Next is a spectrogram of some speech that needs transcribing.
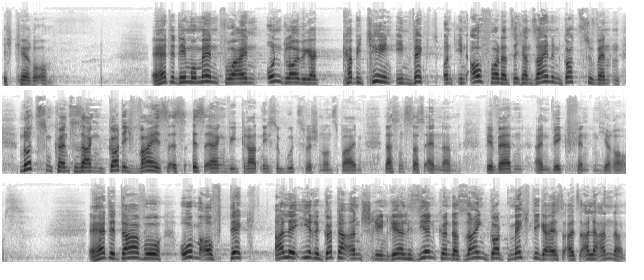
Ich kehre um. Er hätte den Moment, wo ein Ungläubiger Kapitän ihn weckt und ihn auffordert, sich an seinen Gott zu wenden, nutzen können, zu sagen, Gott, ich weiß, es ist irgendwie gerade nicht so gut zwischen uns beiden. Lass uns das ändern. Wir werden einen Weg finden hier raus. Er hätte da, wo oben auf Deck alle ihre Götter anschrien, realisieren können, dass sein Gott mächtiger ist als alle anderen.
